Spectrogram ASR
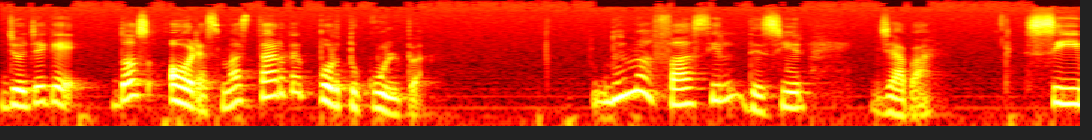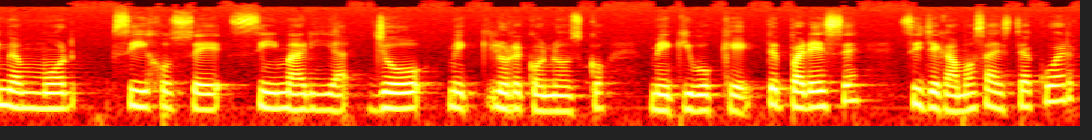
yo llegué dos horas más tarde por tu culpa. No es más fácil decir, ya va. Sí, mi amor, sí, José, sí, María, yo me, lo reconozco, me equivoqué. ¿Te parece si llegamos a este acuerdo?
